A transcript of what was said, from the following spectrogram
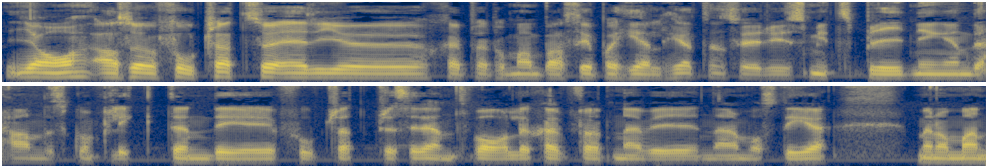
Ja, alltså fortsatt så är det ju självklart om man bara ser på helheten så är det ju smittspridningen, det är handelskonflikten, det är fortsatt presidentvalet självklart när vi närmar oss det. Men om man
